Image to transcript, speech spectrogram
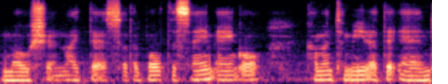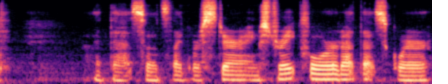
motion like this. So they're both the same angle coming to meet at the end like that. So it's like we're staring straight forward at that square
